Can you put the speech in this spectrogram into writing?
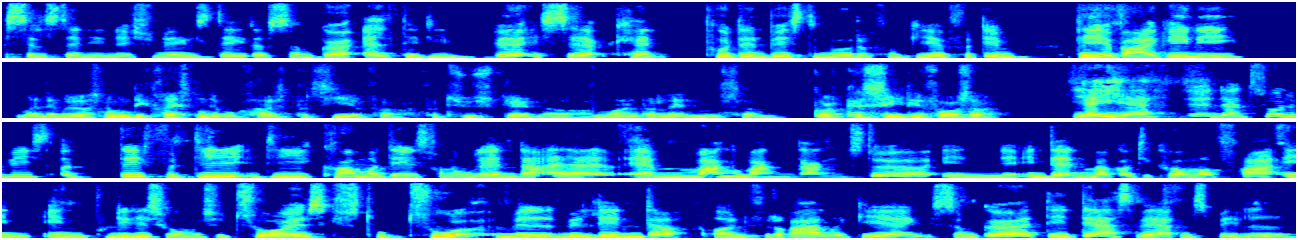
selvstændige nationalstater, som gør alt det, de hver især kan på den bedste måde, der fungerer for dem. Det er jeg bare ikke enig i. Men der er vel også nogle af de kristendemokratiske partier fra, fra Tyskland og nogle andre lande, som godt kan se det for sig. Ja, ja, naturligvis. Og det er fordi, de kommer dels fra nogle lande, der er, er mange, mange gange større end, end Danmark, og de kommer fra en, en politisk organisatorisk struktur med, med lænder og en federal regering, som gør, at det er deres verdensbillede.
